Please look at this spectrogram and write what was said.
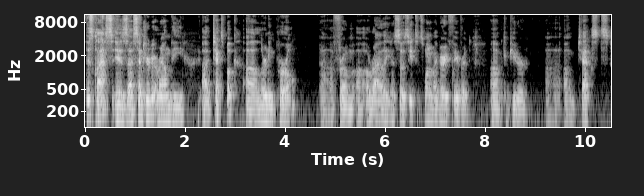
This class is uh, centered around the uh, textbook uh, Learning Perl uh, from O'Reilly and Associates. It's one of my very favorite um, computer um, texts.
